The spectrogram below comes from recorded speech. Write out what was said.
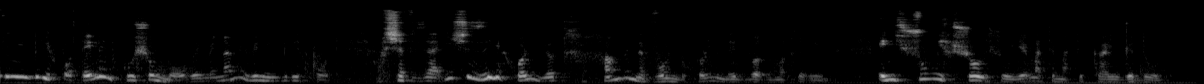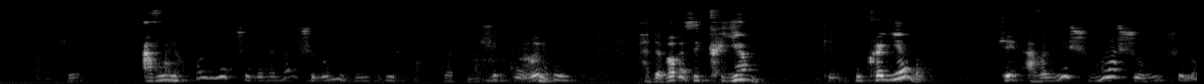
מבינים בדיחות, אין להם חוש הומור והם אינם מבינים בדיחות. עכשיו, זה האיש הזה יכול להיות חכם ונבון בכל מיני דברים אחרים. אין שום מכשול שהוא יהיה מתמטיקאי גדול. אבל הוא יכול להיות שהוא בן אדם שלא מבין בדיחה. מה שקורה הוא, הדבר הזה קיים, כן? הוא קיים, כן? אבל יש משהו שלא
